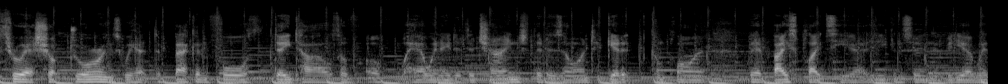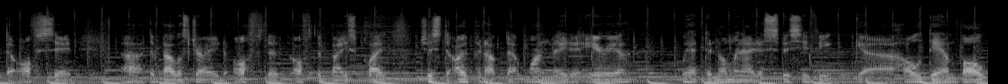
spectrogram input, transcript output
through our shop drawings, we had to back and forth details of, of how we needed to change the design to get it compliant. We had base plates here, as you can see in the video. We had to offset uh, the balustrade off the off the base plate just to open up that one metre area. We had to nominate a specific uh, hold down bolt.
